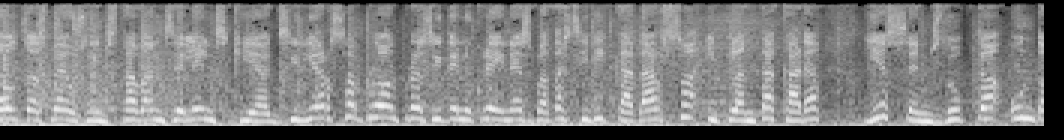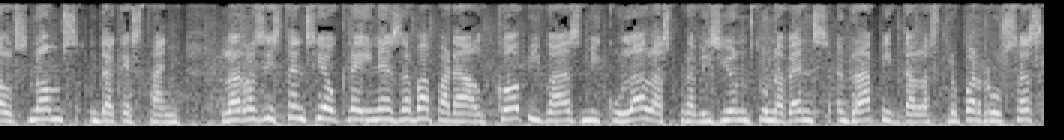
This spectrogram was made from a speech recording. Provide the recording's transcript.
Moltes veus instaven Zelensky a exiliar-se, però el president ucraïnès va decidir quedar-se i plantar cara i és, sens dubte, un dels noms d'aquest any. La resistència ucraïnesa va parar el cop i va esmicular les previsions d'un avenç ràpid de les tropes russes,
